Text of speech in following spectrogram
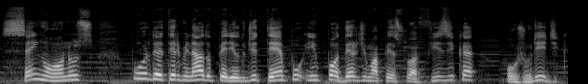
sem ônus por determinado período de tempo em poder de uma pessoa física ou jurídica.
